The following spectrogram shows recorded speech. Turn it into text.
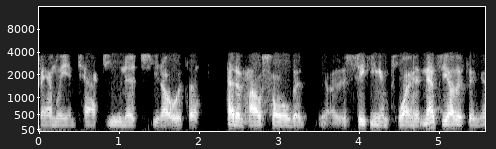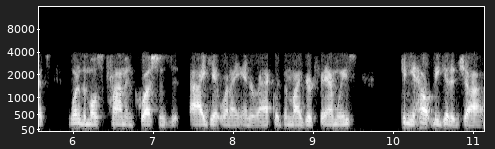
family intact unit. You know, with a head of household that you know, is seeking employment, and that's the other thing. That's one of the most common questions that I get when I interact with the migrant families. Can you help me get a job?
